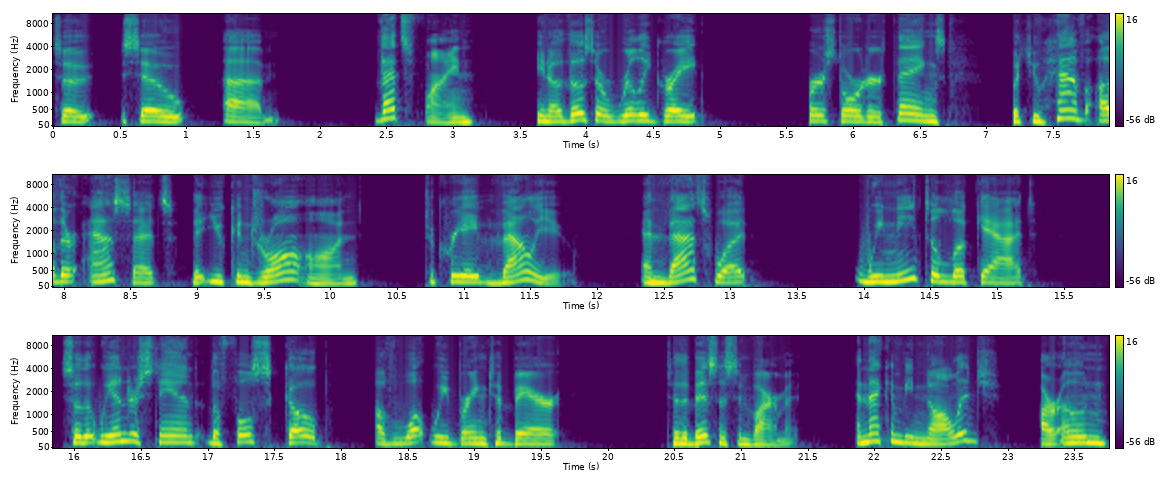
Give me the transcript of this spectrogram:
So so um, that's fine. You know, those are really great first order things, but you have other assets that you can draw on to create value. And that's what we need to look at so that we understand the full scope of what we bring to bear to the business environment. And that can be knowledge, our own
